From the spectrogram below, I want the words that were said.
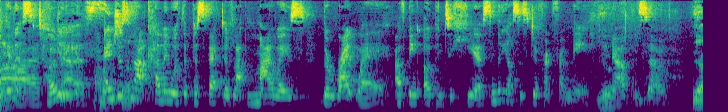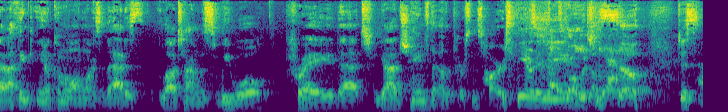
my goodness, totally. yes. And just not coming with the perspective like my way's the right way of being open to hear somebody else is different from me. You know, and so Yeah, I think, you know, coming along the lines of that is a lot of times we will pray that God change the other person's heart. You know what I mean? Which is Yeah. so just oh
